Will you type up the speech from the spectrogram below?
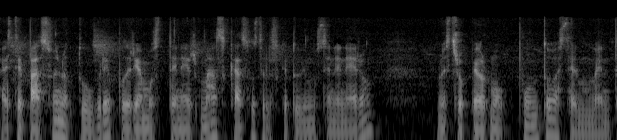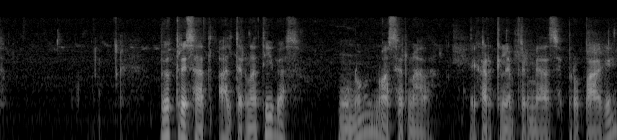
A este paso, en octubre, podríamos tener más casos de los que tuvimos en enero, nuestro peor punto hasta el momento. Veo tres alternativas. Uno, no hacer nada, dejar que la enfermedad se propague,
